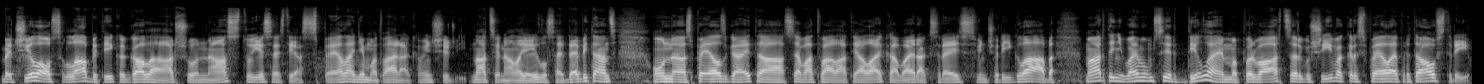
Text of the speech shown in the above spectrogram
bet Šilovs labi tika galā ar šo nastu, iesaistījās spēlē, ņemot vērā, ka viņš ir nacionālajā izlasē debitants, un spēles gaitā sev atvēlētajā laikā vairākas reizes viņš arī glāba. Mārtiņ, vai mums ir dilemma par vārdsargu šī vakara spēlē pret Austriju?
